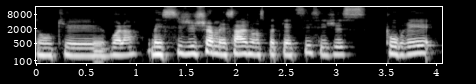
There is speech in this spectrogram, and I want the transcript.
Donc euh, voilà. Ben si j'ai juste un message dans ce podcast-ci, c'est juste pour vrai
